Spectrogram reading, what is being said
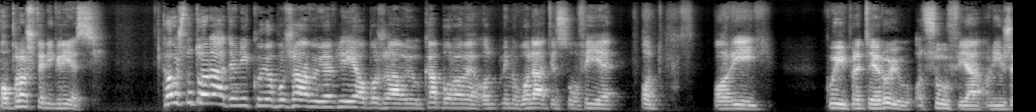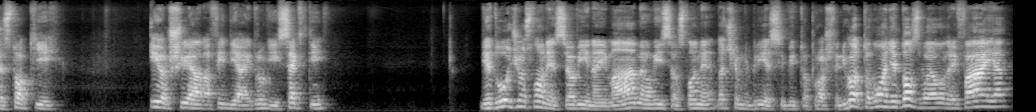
oprošteni grijesi. Kao što to rade oni koji obožavaju evlija, obožavaju kaborove od minugolati sufije, od ovih koji preteruju od sufija, oni žestoki, i od šija, rafidija i drugih sekti, gdje dođu oslone se ovi na imame, ovi se oslone, da će mu grijesi biti oprošteni. Gotovo, on je dozvoja, on rifaja,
